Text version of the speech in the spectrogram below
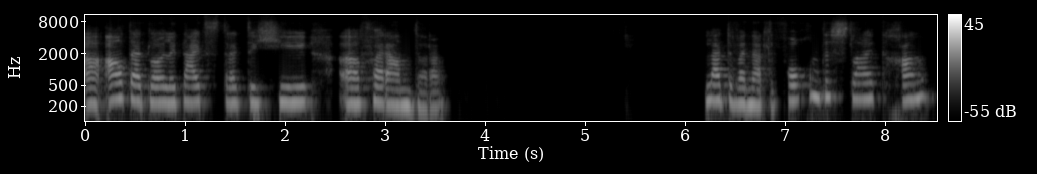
uh, altijd loyaliteitsstrategie veranderen. Laten we naar de volgende slide gaan.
